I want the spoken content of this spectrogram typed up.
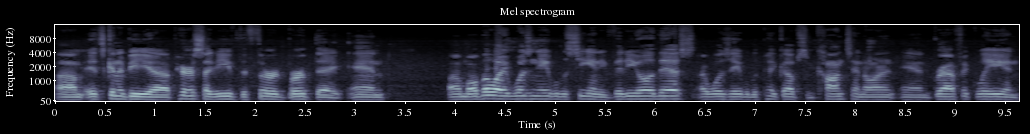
Um, it's going to be uh, Parasite Eve: The Third Birthday, and um, although I wasn't able to see any video of this, I was able to pick up some content on it and graphically. And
